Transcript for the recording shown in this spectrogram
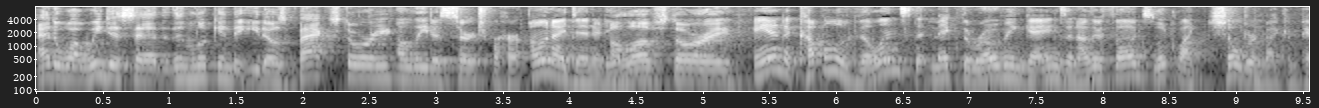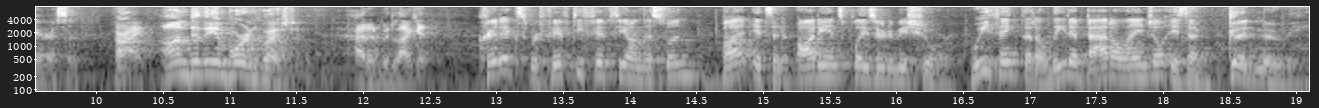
Add to what we just said, then look into Ido's backstory, Alita's search for her own identity, a love story. and a couple of villains that make the roving gangs and other thugs look like children by comparison. All right, on to the important question. How did we like it? Critics were 50 50 on this one, but it's an audience pleaser to be sure. We think that Alita Battle Angel is a good movie.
